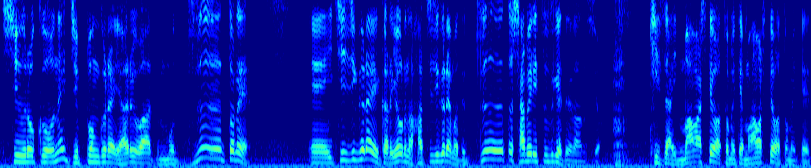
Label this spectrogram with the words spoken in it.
収録をね10本ぐらいやるわもうずっとね、えー、1時ぐらいから夜の8時ぐらいまでずっと喋り続けてたんですよ。機材回しては止めて回しては止めて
